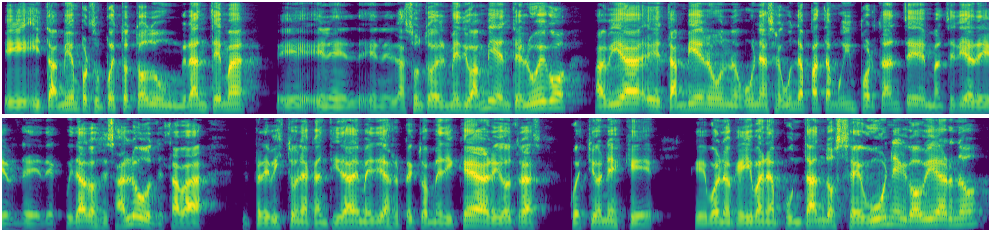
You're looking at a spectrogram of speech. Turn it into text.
y, también, por supuesto, todo un gran tema eh, en, el, asunto del medio ambiente. Luego había también una segunda pata muy importante en materia de, de, cuidados de salud. Estaba previsto una cantidad de medidas respecto a Medicare y otras cuestiones que, bueno, que iban apuntando, según el gobierno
